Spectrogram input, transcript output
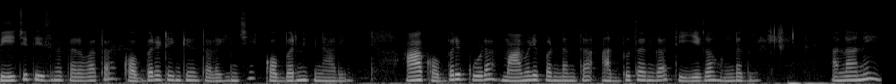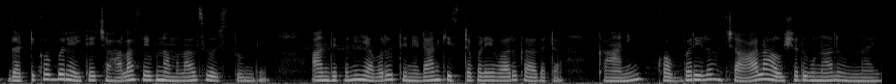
పీచు తీసిన తర్వాత కొబ్బరి టెంకిని తొలగించి కొబ్బరిని తినాలి. ఆ కొబ్బరి కూడా మామిడి పండంతా అద్భుతంగా తీయగా ఉండదు. అలానే గట్టి కొబ్బరి అయితే చాలాసేపు నమలాల్సి వస్తుంది. అందుకని ఎవరు తినడానికి ఇష్టపడేవారు కాదట. కానీ కొబ్బరిలో చాలా ఔషధ గుణాలు ఉన్నాయి.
